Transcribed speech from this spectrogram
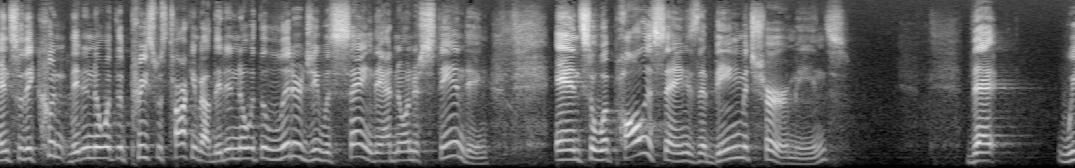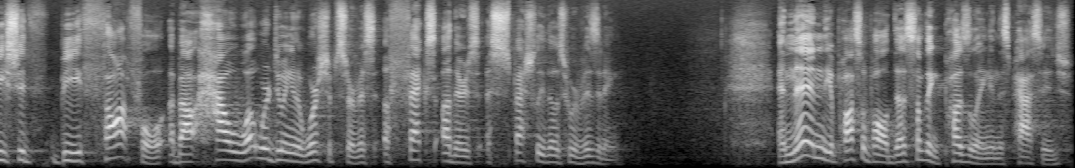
And so they couldn't, they didn't know what the priest was talking about. They didn't know what the liturgy was saying. They had no understanding. And so, what Paul is saying is that being mature means that we should be thoughtful about how what we're doing in the worship service affects others, especially those who are visiting. And then the Apostle Paul does something puzzling in this passage.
